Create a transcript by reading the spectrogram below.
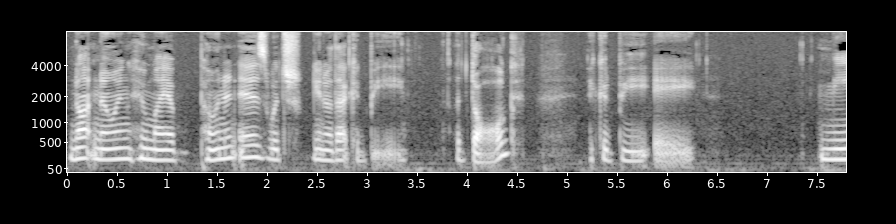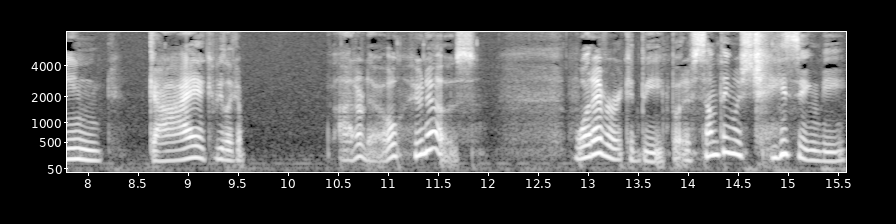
not knowing who my opponent is, which, you know, that could be a dog, it could be a mean guy. It could be like a, I don't know, who knows? Whatever it could be. But if something was chasing me,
